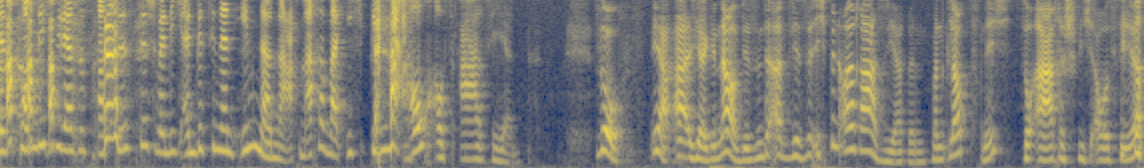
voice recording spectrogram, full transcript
Jetzt komm nicht wieder, es ist rassistisch, wenn ich ein bisschen einen Inder nachmache, weil ich bin ja auch aus Asien. So, ja, ah, ja, genau. Wir sind, wir sind, ich bin Eurasierin. Man glaubt es nicht, so arisch wie ich aussehe.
